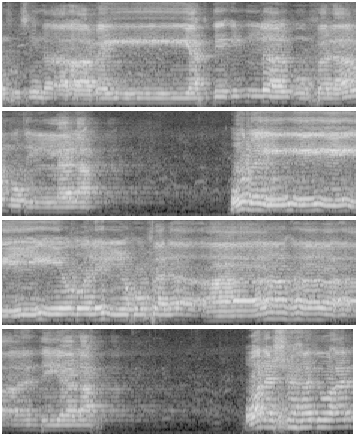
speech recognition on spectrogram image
أنفسنا من يهده الله فلا مضل له ومن يضلله فلا هادي له ونشهد أن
